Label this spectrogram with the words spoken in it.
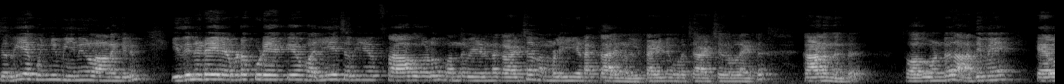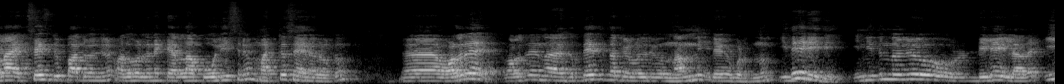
ചെറിയ കുഞ്ഞു മീനുകളാണെങ്കിലും ഇതിനിടയിൽ എവിടെ കൂടെയൊക്കെയോ വലിയ ചെറിയ സ്രാവുകളും വന്ന് വീഴുന്ന കാഴ്ച നമ്മൾ ഈ ഇടക്കാലങ്ങളിൽ കഴിഞ്ഞ കുറച്ച് ആഴ്ചകളിലായിട്ട് കാണുന്നുണ്ട്. സോ അതുകൊണ്ട് ആദ്യമേ കേരള എക്സൈസ് ഡിപ്പാർട്ട്മെന്റിനും അതുപോലെ തന്നെ കേരള പോലീസിനും മറ്റ് സേനകൾക്കും വളരെ വളരെ ഹൃദയത്തിൽ തട്ടിയുള്ള ഒരു നന്ദി രേഖപ്പെടുത്തുന്നു. ഇതേ രീതി ഇനി ഇതിനൊരു ഡിലേ ഇല്ലാതെ ഈ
